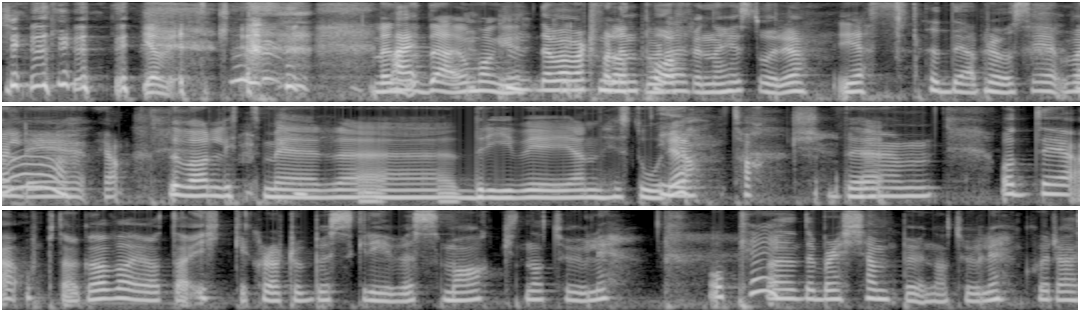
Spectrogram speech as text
Jeg vet ikke. Men Nei, det er jo mange Det var i hvert fall en påfunnende påfunnet historie. Yes. Det er det jeg prøver å si. Veldig Ja. Det var litt mer eh, driv i en historie. ja takk. Det, Um, og det jeg oppdaga, var jo at jeg ikke klarte å beskrive smak naturlig. ok. Eh, Det ble kjempeunaturlig. Hvor jeg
